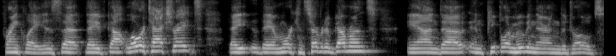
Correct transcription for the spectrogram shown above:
Frankly, is that they've got lower tax rates. They they are more conservative governments and uh, and people are moving there in the droves.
